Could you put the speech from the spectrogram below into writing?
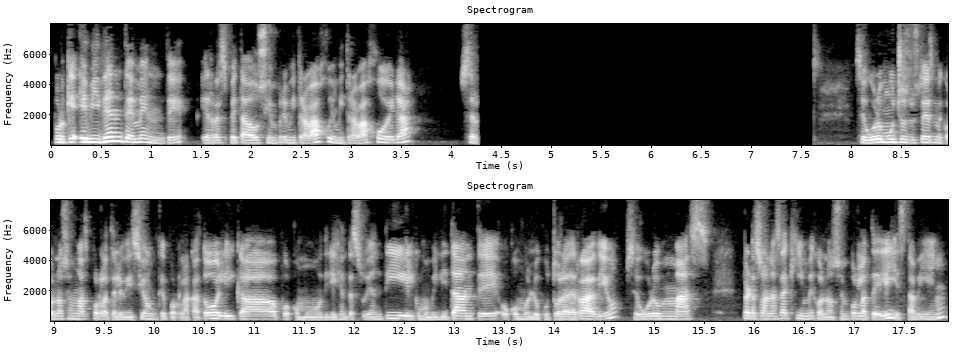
porque evidentemente he respetado siempre mi trabajo y mi trabajo era Seguro muchos de ustedes me conocen más por la televisión que por la católica, por como dirigente estudiantil, como militante o como locutora de radio. Seguro más personas aquí me conocen por la tele y está bien.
